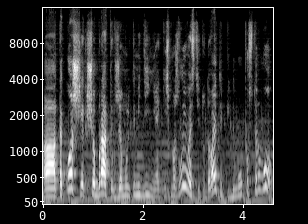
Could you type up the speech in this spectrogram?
А також, якщо брати вже мультимедійні якісь можливості, то давайте підемо у постервол.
